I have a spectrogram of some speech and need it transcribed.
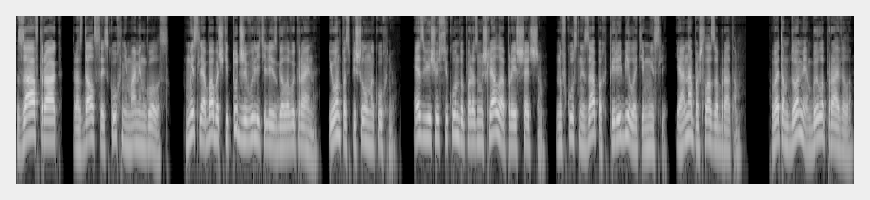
«Завтрак!» – раздался из кухни мамин голос. Мысли о бабочке тут же вылетели из головы Крайна и он поспешил на кухню. Эзви еще секунду поразмышляла о происшедшем, но вкусный запах перебил эти мысли, и она пошла за братом. В этом доме было правило.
